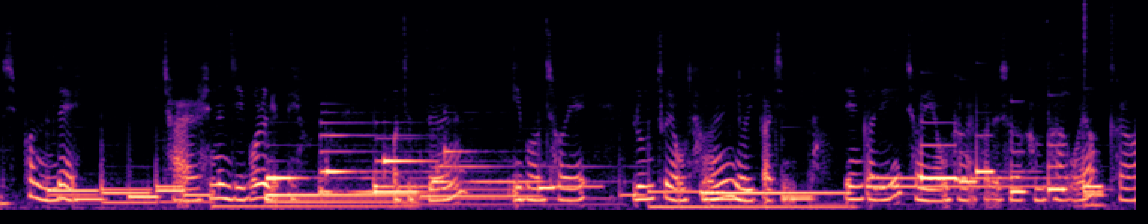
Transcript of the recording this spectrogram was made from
싶었는데 잘 했는지 모르겠네요. 어쨌든 이번 저의 룸투 영상은 여기까지입니다. 지금까지 저의 영상을 봐주셔서 감사하고요. 그럼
